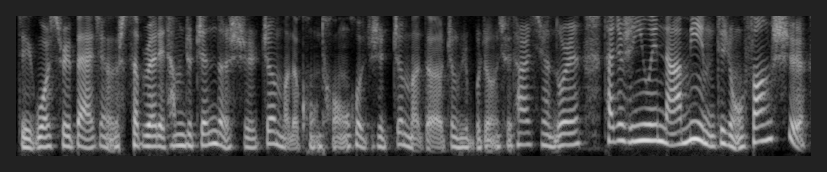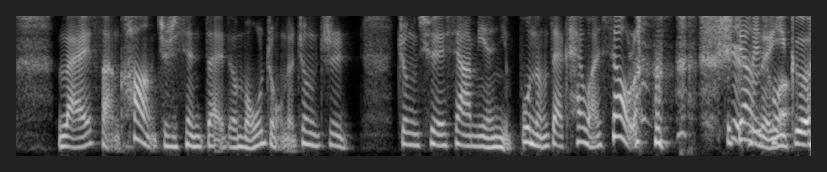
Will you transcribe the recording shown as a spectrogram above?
这个 Wall Street bad 这样的 subreddit，他们就真的是这么的恐同，或者是这么的政治不正确？他说其实很多人他就是因为拿 meme 这种方式来反抗，就是现在的某种的。政治正确下面，你不能再开玩笑了，是这样的一个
